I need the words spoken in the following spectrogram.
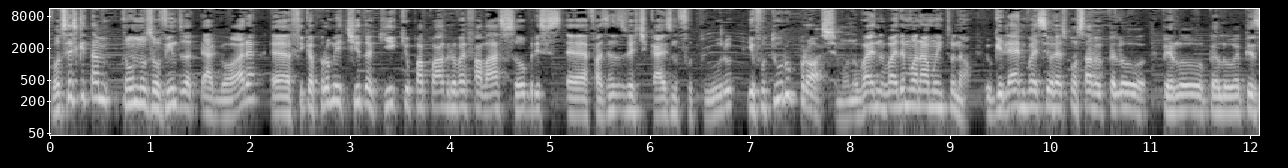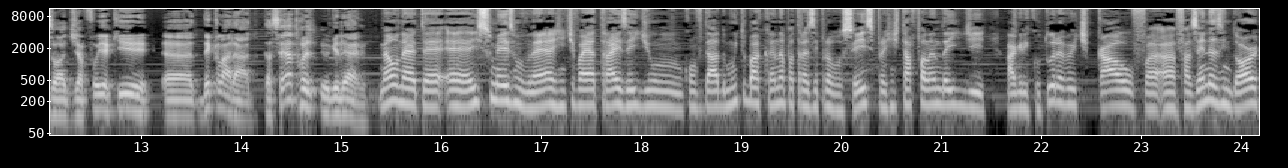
vocês que estão nos ouvindo até agora, é, fica prometido aqui que o Papo Agro vai falar sobre é, fazendas verticais no futuro e futuro próximo. Não vai, não vai demorar muito, não. O Guilherme vai ser o responsável pelo, pelo, pelo episódio. Já foi aqui é, declarado. Tá certo, Guilherme? Não, Neto, é, é isso mesmo, né? A gente vai atrás aí de um convidado muito bacana para trazer para vocês, pra gente estar tá falando aí de agricultura vertical fa fazendas indoor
